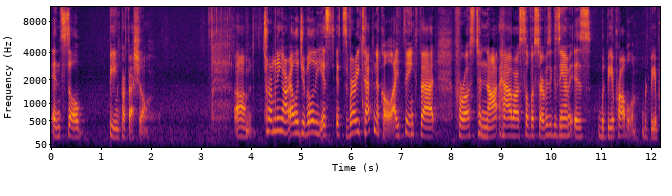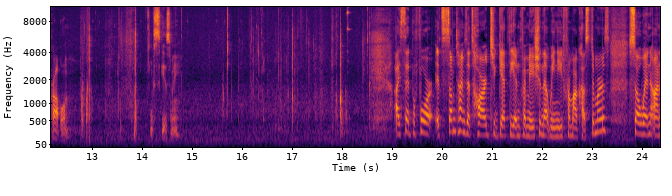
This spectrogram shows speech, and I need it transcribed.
and still being professional. Um, determining our eligibility is it's very technical. I think that for us to not have our civil service exam is would be a problem. Would be a problem. Excuse me. I said before, it's sometimes it's hard to get the information that we need from our customers. So when on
